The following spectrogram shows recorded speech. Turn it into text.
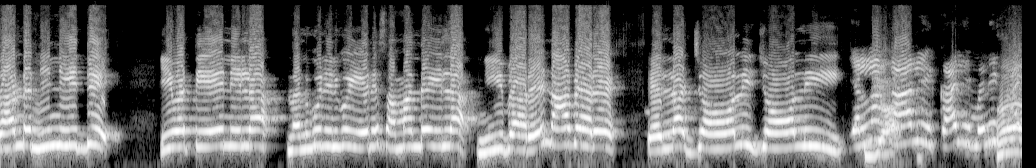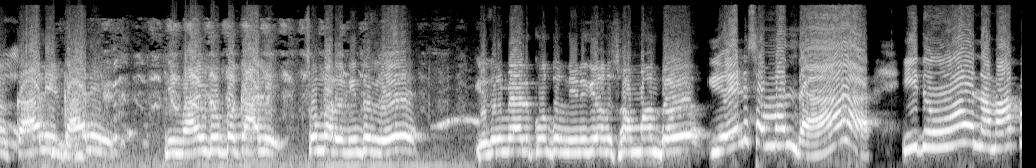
ಗಂಡ ನಿನ್ನ ಇದ್ದಿ. ಇವತ್ತೇನಿಲ್ಲ ನನ್ಗೂ ನಿನಗೂ ಏನೇ ಸಂಬಂಧ ಇಲ್ಲ. ನೀ ಬ್ಯಾರೆ ನಾ ಬ್ಯಾರೆ. ಎಲ್ಲ ಜಾಲಿ ಜಾಲಿ. ಎಲ್ಲ ಖಾಲಿ ಖಾಲಿ ಮನಿ ಹಾ, ಖಾಲಿ. ಖಾಲಿ ನಿಮ್ಮ ಮಾಯಿ ಡುಬ್ಬ ಖಾಲಿ. ಸುಮಾರು ನಿಂದಿರ್ಲಿ. ಇದ್ರ ಮೇಲೆ ಕುಂತು ನಿನಗೇನು ಸಂಬಂಧ? ಏನ್ ಸಂಬಂಧ? ಇದು ನಮ್ಮ ಅಪ್ಪ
